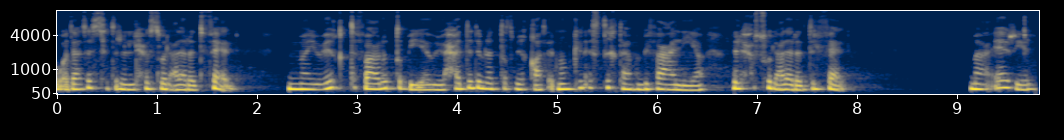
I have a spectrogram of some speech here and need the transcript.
أو أداة الستر للحصول على رد فعل. مما يعيق التفاعل الطبيعي ويحدد من التطبيقات الممكن استخدامها بفعالية للحصول على رد الفعل. مع أريل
